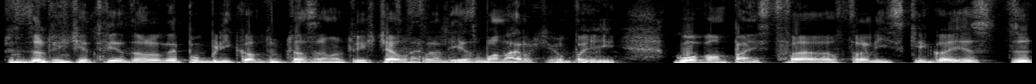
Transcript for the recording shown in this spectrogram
Wszyscy mhm. oczywiście twierdzą, że republiką, tymczasem oczywiście tak. Australia jest monarchią, bo jej głową państwa australijskiego jest y,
